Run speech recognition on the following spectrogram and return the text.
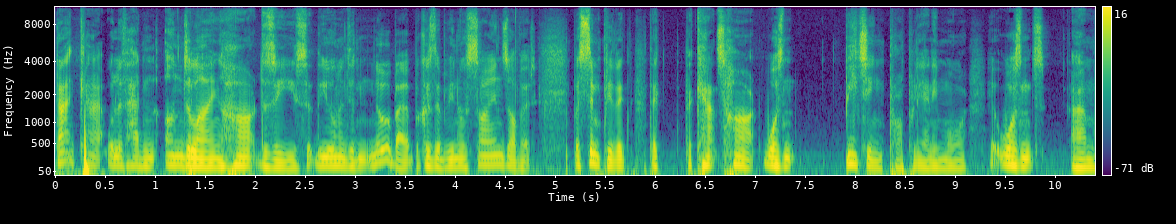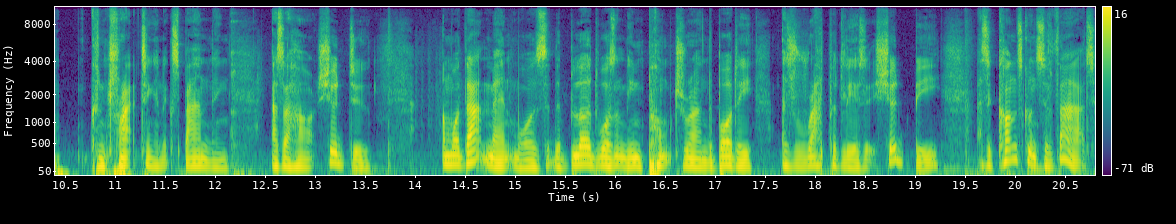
that cat will have had an underlying heart disease that the owner didn't know about because there'd be no signs of it. But simply the, the, the cat's heart wasn't beating properly anymore. It wasn't um, contracting and expanding as a heart should do. And what that meant was that the blood wasn't being pumped around the body as rapidly as it should be. As a consequence of that,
